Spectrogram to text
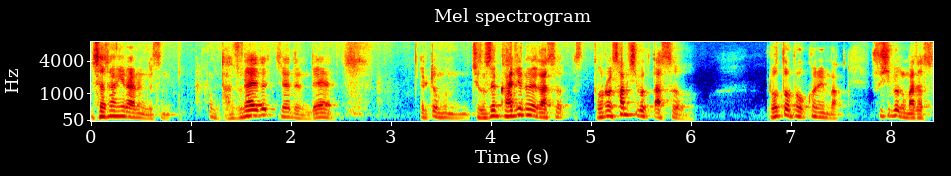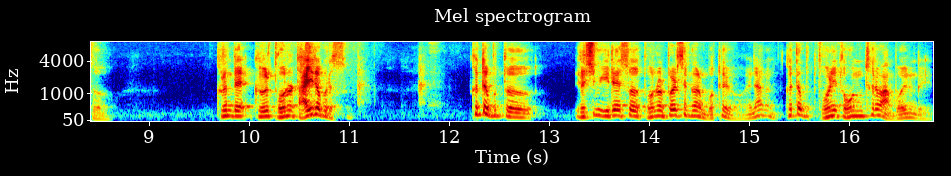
세상이라는 것은 좀 단순해져야 되는데, 예를 들면 정성 카지노에 가서 돈을 30억 땄어. 로또 복권에 막 수십억을 맞았어. 그런데 그걸 돈을 다 잃어버렸어. 그때부터 열심히 일해서 돈을 벌 생각을 못 해요. 왜냐하면 그때부터 돈이 돈처럼 안 보이는 거예요.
